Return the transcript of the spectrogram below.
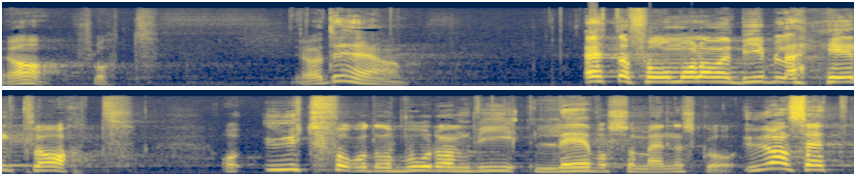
Ja, flott. Ja, det er han. Et av formålene med Bibelen er helt klart å utfordre hvordan vi lever som mennesker. Uansett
